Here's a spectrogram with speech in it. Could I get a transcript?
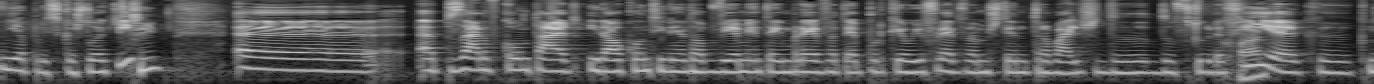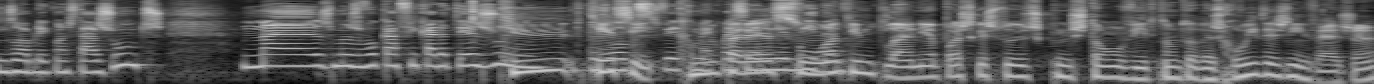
E é por isso que eu estou aqui. Sim. Uh, apesar de contar ir ao continente, obviamente, em breve, até porque eu e o Fred vamos tendo trabalhos de, de fotografia que, que nos obrigam a estar juntos. Mas, mas vou cá ficar até junho. Que, Depois que é logo assim, se vê que como é parece um ótimo plano e aposto que as pessoas que nos estão a ouvir estão todas ruídas de inveja.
